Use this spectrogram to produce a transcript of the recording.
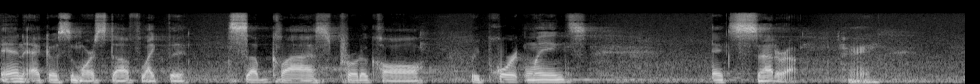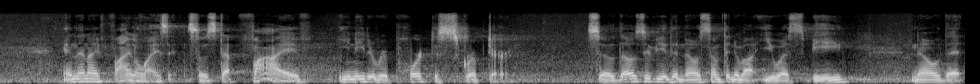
and echo some more stuff like the subclass, protocol, report links, etc. Okay. And then I finalize it. So step five, you need a report descriptor. So those of you that know something about USB know that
